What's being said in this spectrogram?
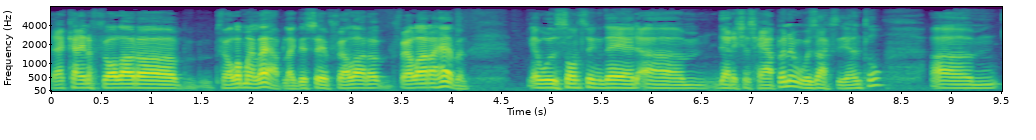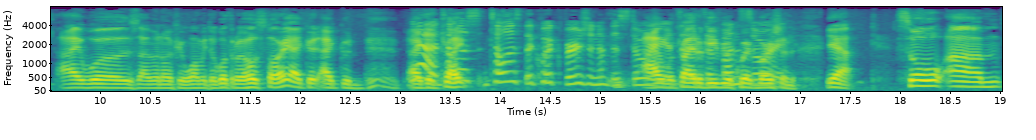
that kind of fell out of fell on my lap, like they say, fell out of fell out of heaven. It was something that um, that it just happened. It was accidental. Um, I was. I don't know if you want me to go through the whole story. I could. I could. Yeah, I could try. Tell us, tell us the quick version of the story. I will it's try a, to give you a quick story. version. Yeah. So um,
